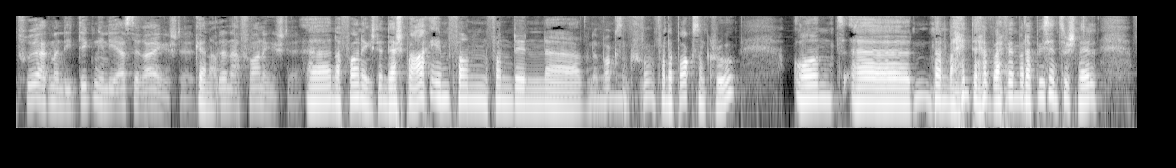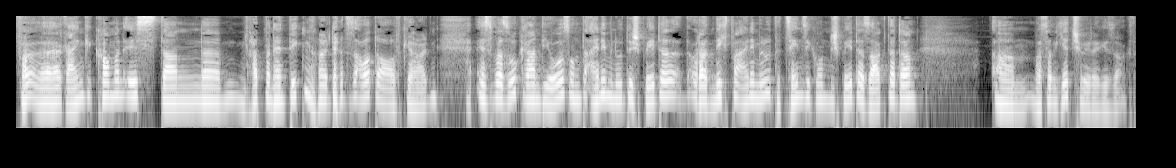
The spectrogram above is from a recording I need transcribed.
Früher hat man die Dicken in die erste Reihe gestellt. Genau. Oder nach vorne gestellt. äh, nach vorne gestellt. Der sprach eben von, von den äh, Von der Boxencrew. Von, von der Boxencrew. Und äh, dann meinte er, weil wenn man da ein bisschen zu schnell äh, reingekommen ist, dann ähm, hat man den Dicken halt das Auto aufgehalten. Es war so grandios und eine Minute später, oder nicht mal eine Minute, zehn Sekunden später sagt er dann, ähm, was habe ich jetzt schon wieder gesagt?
